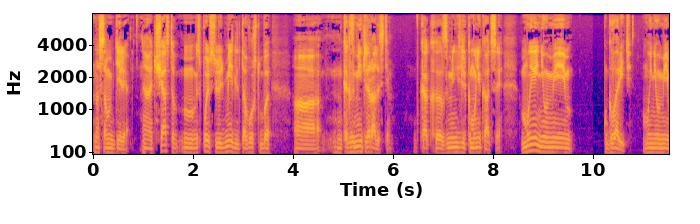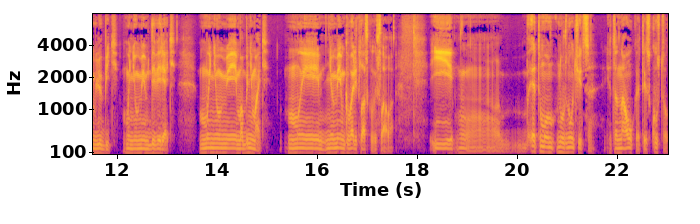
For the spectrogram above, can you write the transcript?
на самом деле, э, часто используется людьми для того, чтобы как заменитель радости, как заменитель коммуникации. Мы не умеем говорить мы не умеем любить, мы не умеем доверять, мы не умеем обнимать, мы не умеем говорить ласковые слова. И этому нужно учиться. Это наука, это искусство.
